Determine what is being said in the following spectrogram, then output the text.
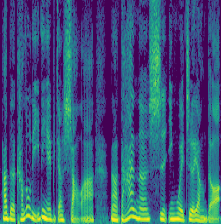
它的卡路里一定也比较少啊。那答案呢，是因为这样的哦，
